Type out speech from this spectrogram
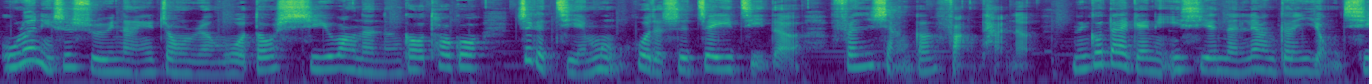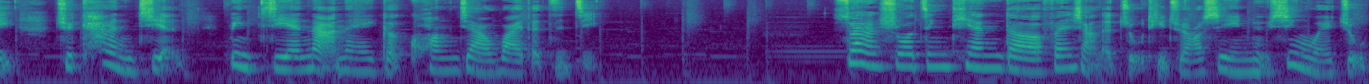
无论你是属于哪一种人，我都希望呢，能够透过这个节目或者是这一集的分享跟访谈呢，能够带给你一些能量跟勇气，去看见并接纳那一个框架外的自己。虽然说今天的分享的主题主要是以女性为主，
